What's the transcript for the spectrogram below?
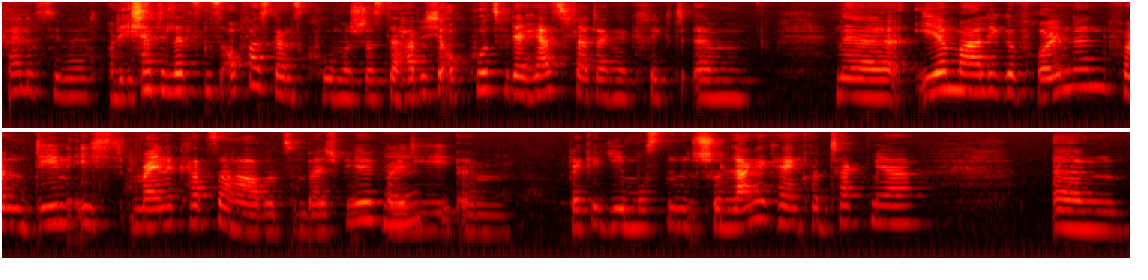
Klein ist die Welt. Und ich hatte letztens auch was ganz Komisches. Da habe ich auch kurz wieder Herzflattern gekriegt. Ähm, eine ehemalige Freundin, von denen ich meine Katze habe zum Beispiel, weil Mhm. die ähm, weggegeben mussten, schon lange keinen Kontakt mehr, ähm,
